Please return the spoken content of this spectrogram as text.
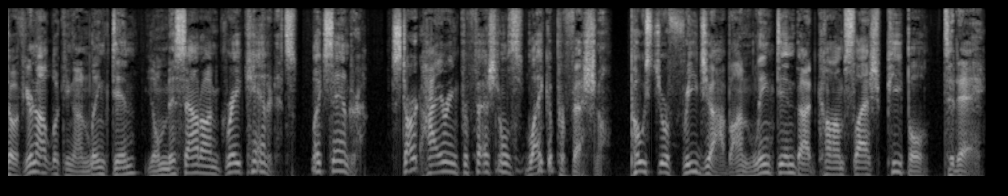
So if you're not looking on LinkedIn, you'll miss out on great candidates like Sandra. Start hiring professionals like a professional. Post your free job on linkedin.com/people slash people today.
